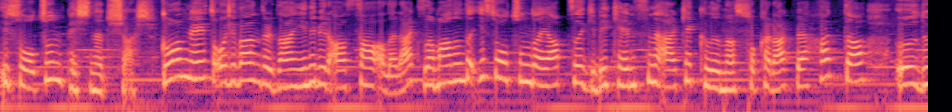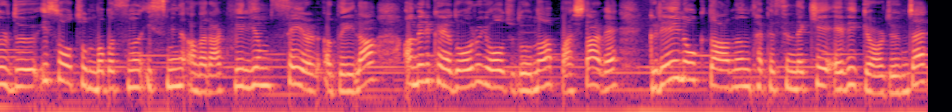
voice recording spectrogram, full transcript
Isolde'un peşine düşer. Gormleth Ollivander'dan yeni bir asa alarak zamanında Isolde'un da yaptığı gibi kendisini erkek kılığına sokarak ve hatta öldürdüğü Isolde'un babasının ismini alarak William Sayre adıyla Amerika'ya doğru yolculuğuna başlar ve Greylock Dağı'nın tepesindeki evi gördüğünde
